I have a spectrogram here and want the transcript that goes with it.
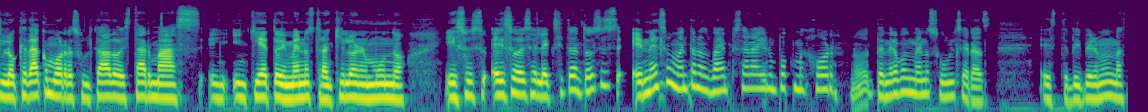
lo que da como resultado estar más inquieto y menos tranquilo en el mundo. Eso es, eso es el éxito. Entonces, en ese momento nos va a empezar a ir un poco mejor, ¿no? Tendremos menos úlceras, este, viviremos más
